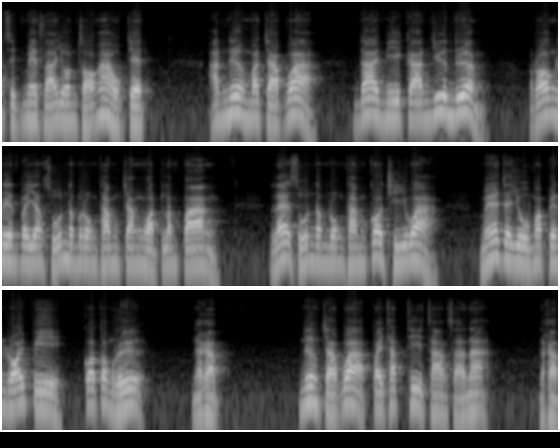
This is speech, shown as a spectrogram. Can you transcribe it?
30 เมษายน 2567 อันเนื่องมาจากว่าได้มีการยื่นเรื่อง ร้องเรียนไปยังศูนย์ดำรงธรรมจังหวัดลำปาง และศูนย์ดำรงธรรมก็ชี้ว่า แม้จะอยู่มาเป็นร้อยปีก็ต้องรื้อนะครับ เนื่องจากว่าไปทับที่ทางสาธารณะนะครับ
